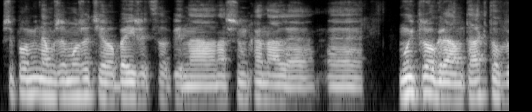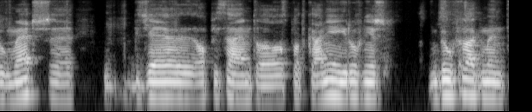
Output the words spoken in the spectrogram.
przypominam, że możecie obejrzeć sobie na naszym kanale e, mój program, tak, to był mecz, e, gdzie opisałem to spotkanie i również był fragment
